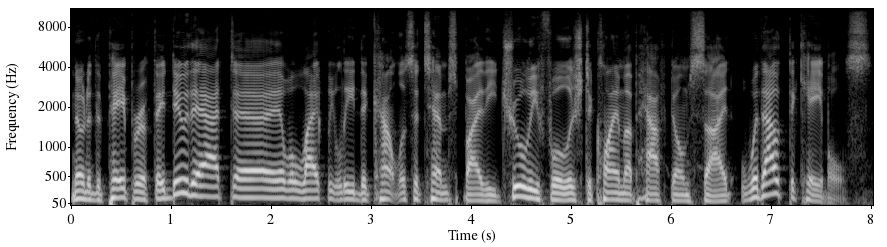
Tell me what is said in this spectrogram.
Noted the paper, if they do that, uh, it will likely lead to countless attempts by the truly foolish to climb up Half Dome's side without the cables.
